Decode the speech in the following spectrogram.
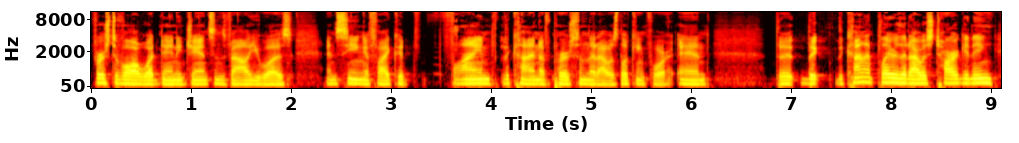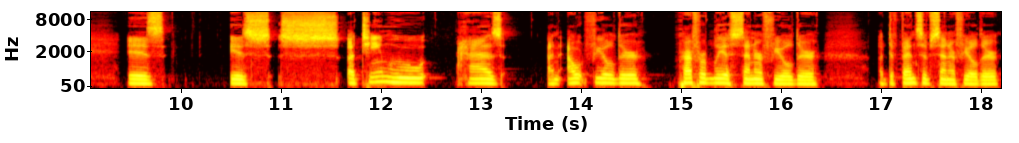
first of all what danny jansen's value was and seeing if i could find the kind of person that i was looking for and the the, the kind of player that i was targeting is is a team who has an outfielder, preferably a center fielder, a defensive center fielder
